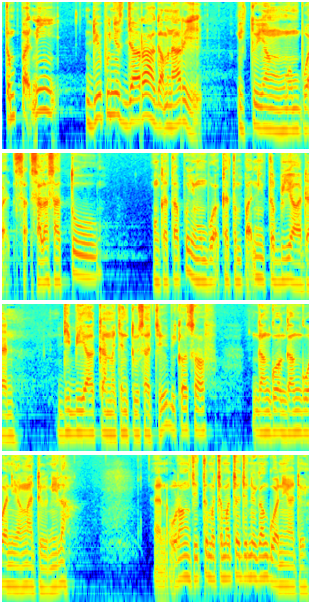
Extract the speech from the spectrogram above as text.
Tempat ni Dia punya sejarah agak menarik. Itu yang membuat Salah satu Orang kata apa Yang membuatkan tempat ni terbiar dan Dibiarkan macam tu saja Because of Gangguan-gangguan yang ada ni lah. Dan orang cerita macam-macam jenis gangguan ni ada.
